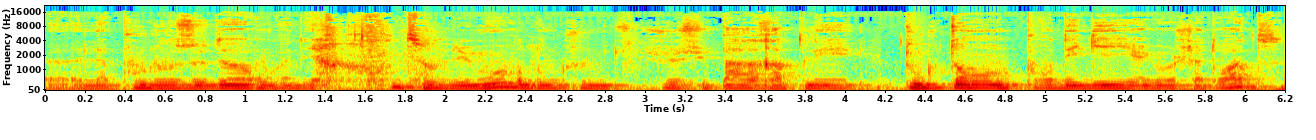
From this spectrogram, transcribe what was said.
euh, la poule aux œufs d'or on va dire en termes d'humour donc je ne je suis pas rappelé tout le temps pour des gays à gauche à droite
